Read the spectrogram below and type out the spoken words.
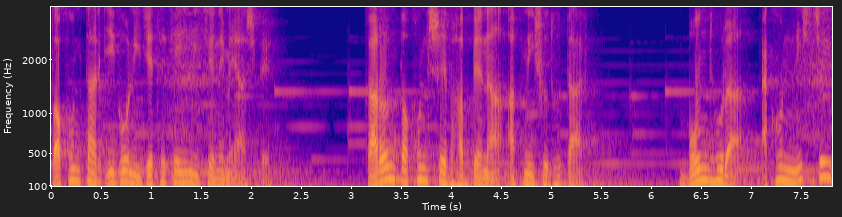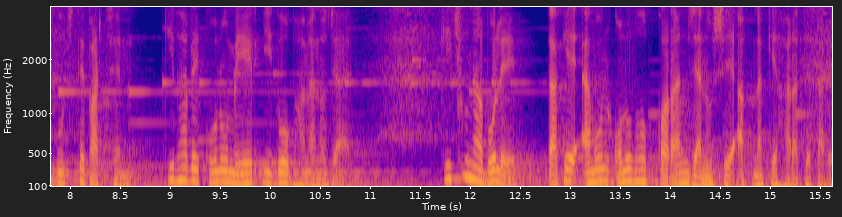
তখন তার ইগো নিজে থেকেই নিচে নেমে আসবে। কারণ তখন সে ভাববে না, আপনি শুধু তার। বন্ধুরা, এখন নিশ্চয়ই বুঝতে পারছেন কীভাবে কোনো মেয়ের ইগো ভাঙানো যায়। কিছু না বলে তাকে এমন অনুভব করান যেন সে আপনাকে হারাতে পারে।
